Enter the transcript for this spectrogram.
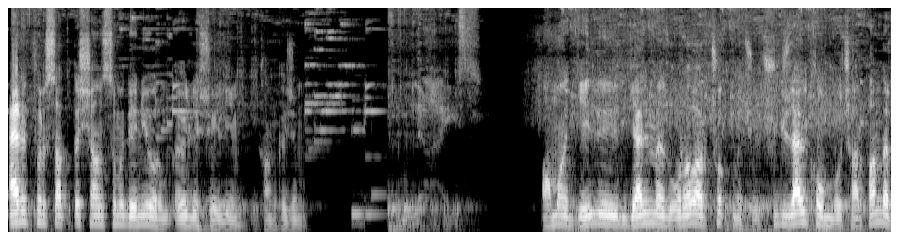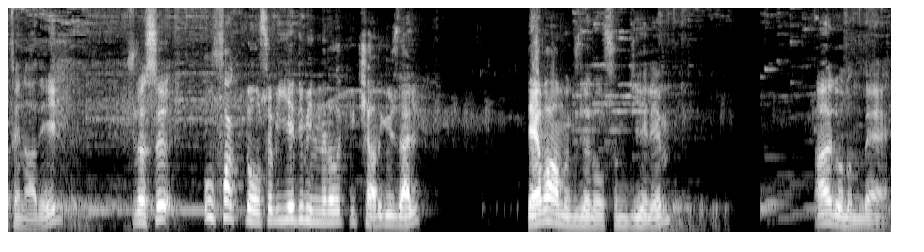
her fırsatta şansımı deniyorum öyle söyleyeyim kankacım. Ama gelir gelmez oralar çok meçhul. Şu güzel combo çarpan da fena değil. Şurası ufak da olsa bir 7000 liralık bir kar güzel. Devamı güzel olsun diyelim. Hadi oğlum be.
